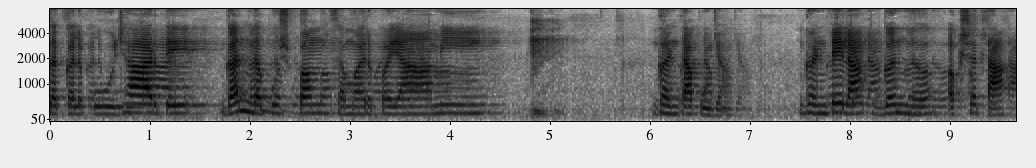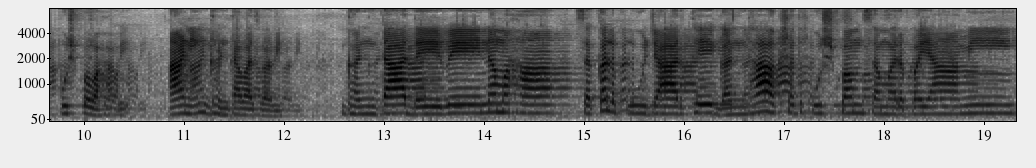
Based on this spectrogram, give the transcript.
सकल पूजार्थे गंधपुष्पं समर्पयामि। घंटा पूजा घंटेला गंध अक्षता पुष्प वाहावे आणि घंटा वाजवावी। घंटा देवे नमः। सकल पूजार्थे गंधाक्षत पुष्पं समर्पयामि।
